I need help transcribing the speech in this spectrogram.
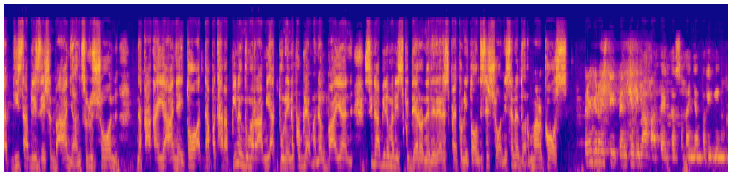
at destabilization ba anya ang solusyon? Nakakahiyaan niya ito at dapat harapin ang dumarami at tunay na problema ng bayan. Sinabi naman ni Escudero na nirerespeto nito ang desisyon ni Senador Marcos. Pero yung ginoong statement hindi makaka-apekto sa kanyang pagiging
